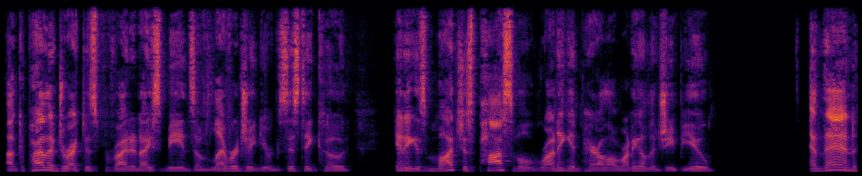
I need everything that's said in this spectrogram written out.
Uh, compiler directives provide a nice means of leveraging your existing code, getting as much as possible running in parallel, running on the GPU. And then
